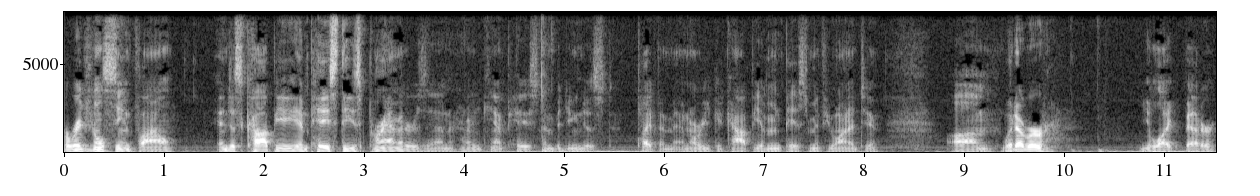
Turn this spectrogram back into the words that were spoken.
original scene file and just copy and paste these parameters in. Well, you can't paste them, but you can just type them in, or you could copy them and paste them if you wanted to. Um, whatever you like better.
